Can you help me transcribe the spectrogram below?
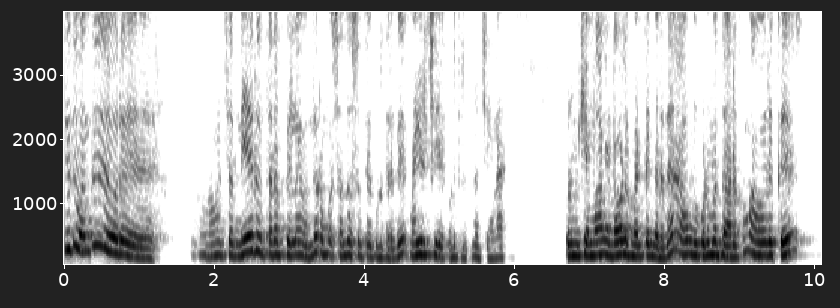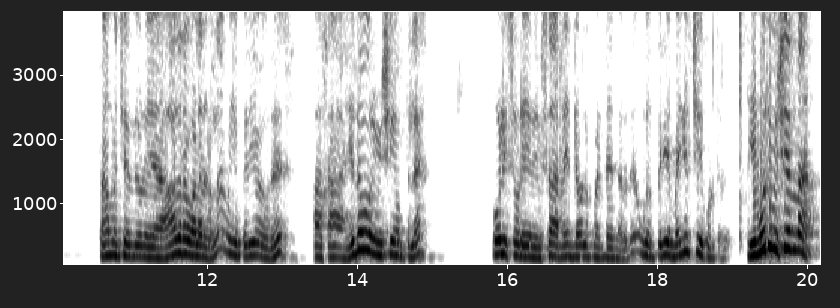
இது வந்து ஒரு அமைச்சர் நேரு தரப்பில் வந்து ரொம்ப சந்தோஷத்தை கொடுத்துருக்கு மகிழ்ச்சியை கொடுத்துருக்குன்னு வச்சுங்களேன் முக்கியமான டெவலப்மெண்ட்டுங்கிறத அவங்க குடும்பத்தாருக்கும் அவருக்கு ராமச்சந்திரனுடைய ஆதரவாளர்கள்லாம் மிகப்பெரிய ஒரு ஆஹா ஏதோ ஒரு விஷயத்துல போலீஸுடைய இந்த விசாரணை டெவலப்மெண்ட்டுங்கிறது உங்களுக்கு பெரிய மகிழ்ச்சியை கொடுத்துருக்கு இது ஒரு விஷயம்தான்.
